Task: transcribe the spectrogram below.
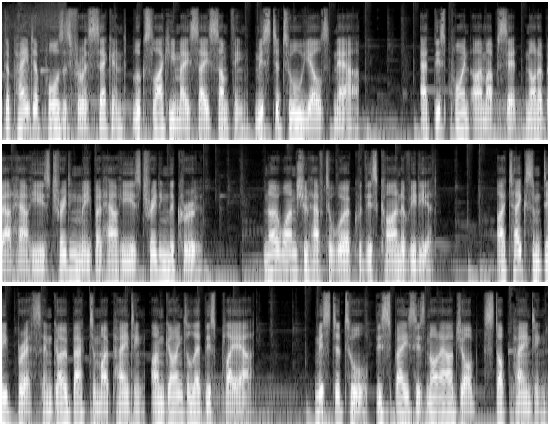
The painter pauses for a second, looks like he may say something. Mr. Tool yells, Now. At this point, I'm upset not about how he is treating me but how he is treating the crew. No one should have to work with this kind of idiot. I take some deep breaths and go back to my painting, I'm going to let this play out. Mr. Tool, this space is not our job, stop painting.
